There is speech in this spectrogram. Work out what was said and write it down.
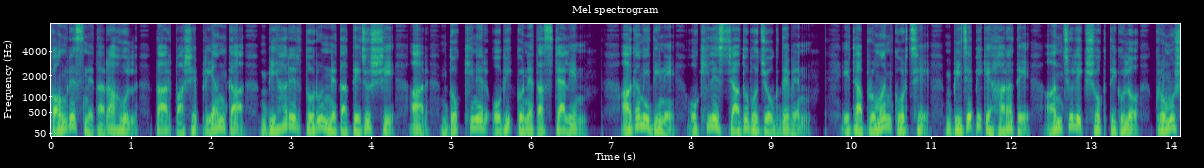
কংগ্রেস নেতা রাহুল, তার পাশে প্রিয়াঙ্কা, বিহারের তরুণ নেতা তেজস্বী আর দক্ষিণের অভিজ্ঞ নেতা স্ট্যালিন। আগামী দিনে অখিলেশ যাদবও যোগ দেবেন। এটা প্রমাণ করছে বিজেপিকে হারাতে আঞ্চলিক শক্তিগুলো ক্রমশ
